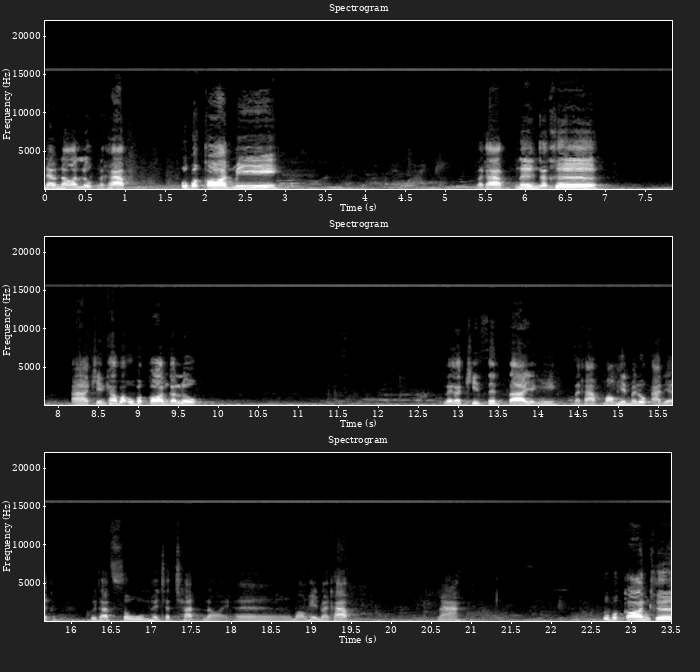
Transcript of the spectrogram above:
แนวนอนลูกนะครับ อุปกรณ์มี นะครับหนึ่งก็คืออ่าเขียนคำว่าอุปกรณ์ก่อนลูก แล้วก็ขีดเส้นใต้อย่างนี้นะครับ มองเห็นไหมลูกอะเดี๋ยวคือทัดซูมให้ชัดๆหน่อยเออมองเห็นไหมครับนะอุปกรณ์คือ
